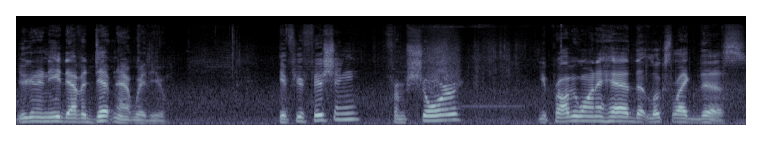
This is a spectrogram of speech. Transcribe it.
you're going to need to have a dip net with you. If you're fishing from shore, you probably want a head that looks like this.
